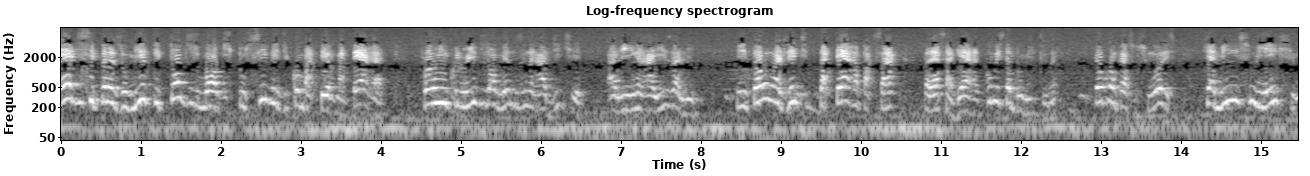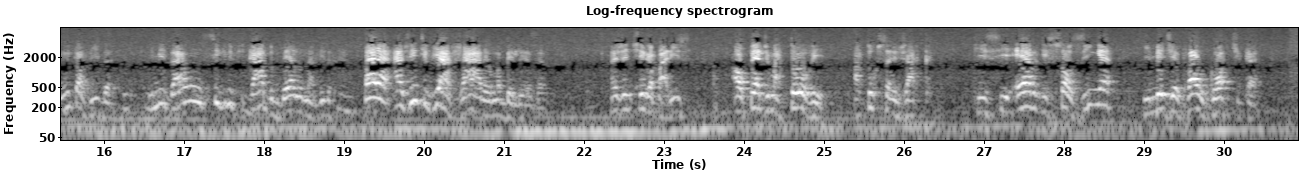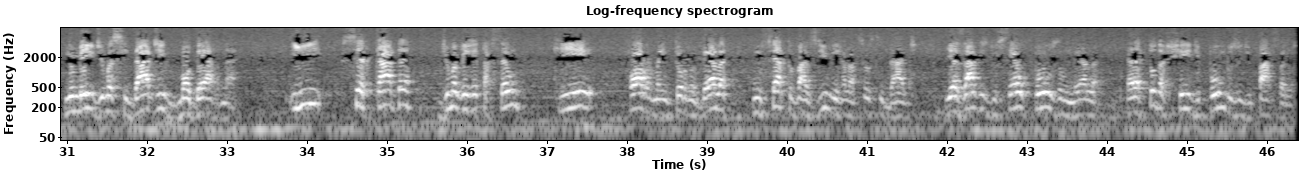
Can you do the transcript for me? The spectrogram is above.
é de se presumir que todos os modos possíveis de combater na terra foram incluídos, ao menos em radite ali, em raiz ali. Então, a gente da terra passar para essa guerra. Como isso é bonito, né? Eu confesso aos senhores que a mim isso me enche muito a vida e me dá um significado belo na vida. Para a gente viajar é uma beleza. A gente chega a Paris, ao pé de uma torre, a Tour Saint-Jacques, que se ergue sozinha e medieval gótica, no meio de uma cidade moderna e cercada de uma vegetação que forma em torno dela um certo vazio em relação à cidade. E as aves do céu pousam nela. Ela é toda cheia de pombos e de pássaros.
